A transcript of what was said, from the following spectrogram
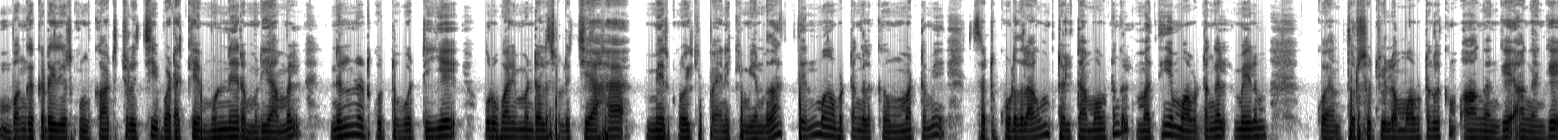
வங்கக்கடையில் இருக்கும் காற்று சுழற்சி வடக்கே முன்னேற முடியாமல் நிலநடுக்கோட்டு ஒட்டியே ஒரு வளிமண்டல சுழற்சியாக மேற்கு நோக்கி பயணிக்கும் என்பதால் தென் மாவட்டங்களுக்கு மட்டுமே சற்று கூடுதலாகவும் டெல்டா மாவட்டங்கள் மத்திய மாவட்டங்கள் மேலும் கோயம்புத்தூர் சுற்றியுள்ள மாவட்டங்களுக்கும் ஆங்கங்கே ஆங்கங்கே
